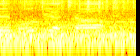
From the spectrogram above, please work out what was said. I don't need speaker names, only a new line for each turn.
बहुत ही अच्छा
